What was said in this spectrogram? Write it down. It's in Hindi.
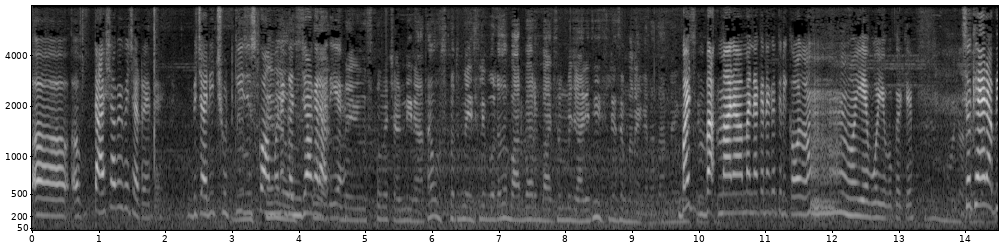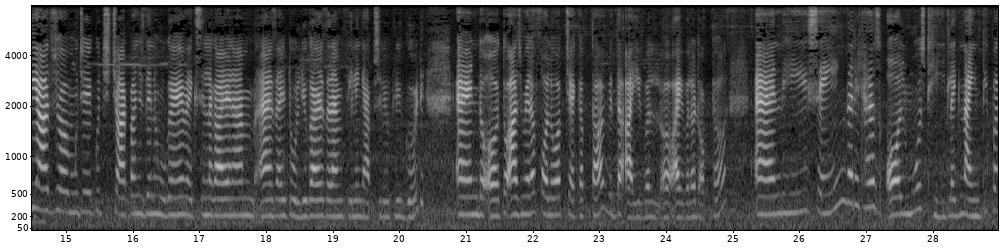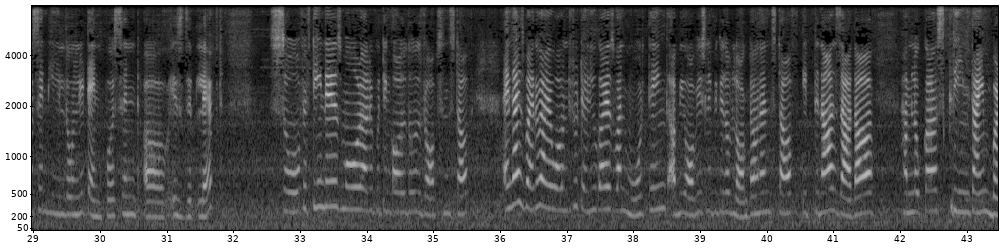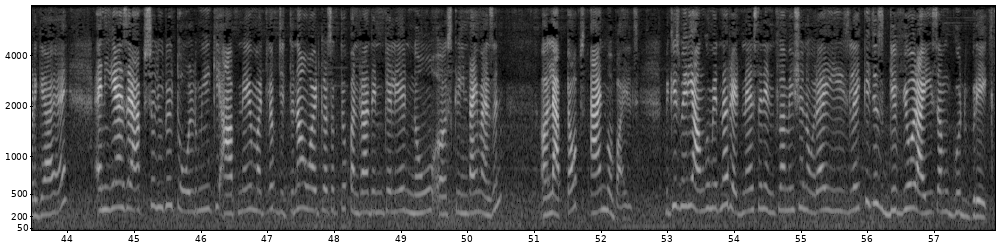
ताशा पे भी चढ़ रहे थे। बेचारी छुटकी जिसको अमू ने गंजा करा दिया है। नहीं उसको मैं चढ़ नहीं रहा था उसको तो मैं इसलिए बोल था बार बार बाथरूम में जा रही थी इसलिए से मना कर था बट मना मना करने का तरीका होता ये वो ये वो करके। सो so, खैर अभी आज मुझे कुछ चार पाँच दिन हो गए हैं वैक्सीन लगाए and I am as I told you guys that I am feeling absolutely good and तो आज मेरा फॉलो अप चेकअप था विद द आई वल आई वाला doctor and he's saying that it has almost healed like 90% healed only 10% uh, is left. So 15 days more, i'll be putting all those drops and stuff. And guys, by the way, i wanted to tell you guys one more thing. Abhi, obviously, because of lockdown and stuff इतना ज़्यादा हम लोग का स्क्रीन टाइम बढ़ गया है एंड ये एज एब्सोल्युटली टोल्ड मी कि आपने मतलब जितना अवॉइड कर सकते हो पंद्रह दिन के लिए no screen time as in laptops and mobiles because मेरी आँखों में इतना रेडनेस एंड इन्फ्लामेशन हो रहा है इज़ लाइक कि just give your eye some good break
